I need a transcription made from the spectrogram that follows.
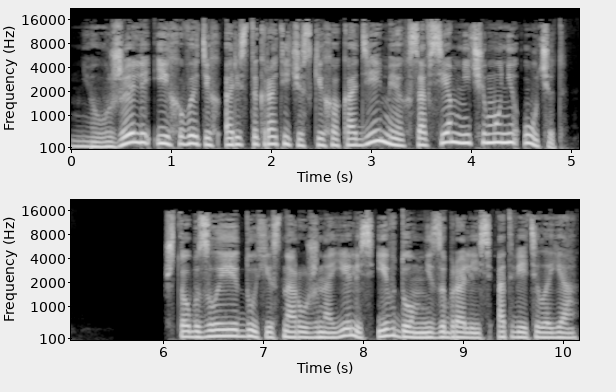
«Неужели их в этих аристократических академиях совсем ничему не учат?» «Чтобы злые духи снаружи наелись и в дом не забрались», — ответила я.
